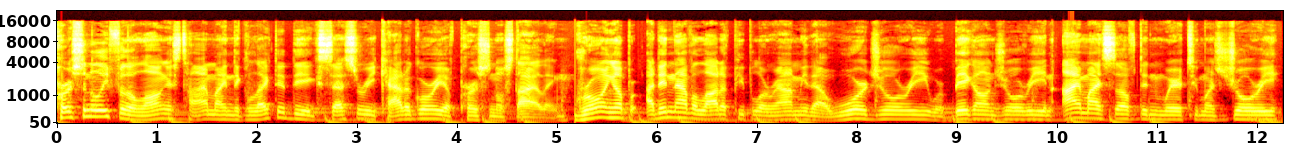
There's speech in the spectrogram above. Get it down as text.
Personally, for the longest time, I neglected the accessory category of personal styling. Growing up, I didn't have a lot of people around me that wore jewelry, were big on jewelry, and I myself didn't wear too much jewelry.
